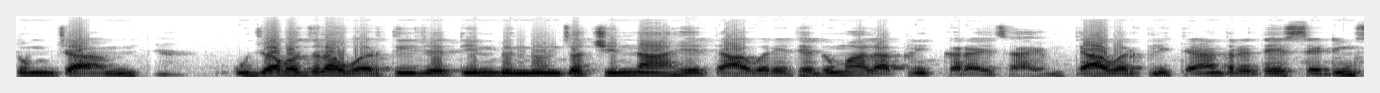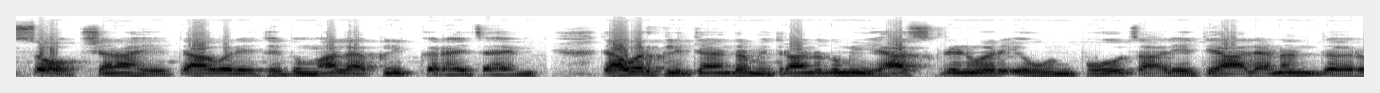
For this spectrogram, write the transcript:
तुमच्या उजव्या बाजूला वरती जे तीन बिंदूंचं चिन्ह आहे त्यावर येथे तुम्हाला क्लिक करायचं आहे. त्यावर क्लिक केल्यानंतर येथे सेटिंग्सचं ऑप्शन आहे त्यावर येथे तुम्हाला क्लिक करायचं आहे. त्यावर क्लिक केल्यानंतर मित्रांनो तुम्ही ह्या स्क्रीनवर येऊन पोहोचाल. येथे आल्यानंतर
